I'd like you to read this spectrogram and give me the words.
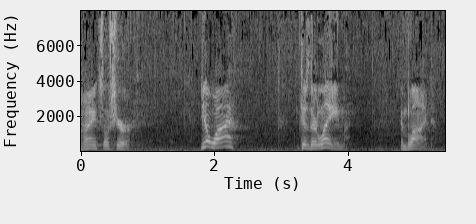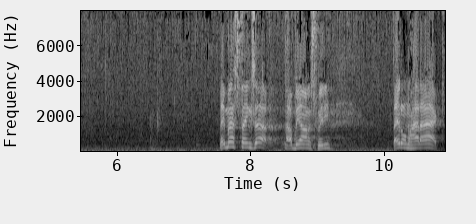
I ain't so sure. You know why? Because they're lame and blind. They mess things up. I'll be honest with you. They don't know how to act.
